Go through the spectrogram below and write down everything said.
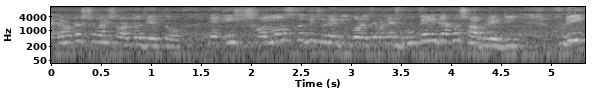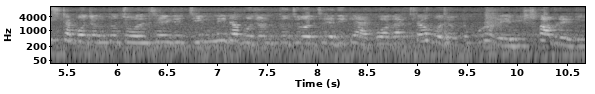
এগারোটার সময় স্বর্ণ যেত। এই সমস্ত কিছু রেডি করেছে। মানে ঢুকেই দেখো সব রেডি ফ্রিজটা পর্যন্ত চলছে যে চিমনিটা পর্যন্ত চলছে, এদিকে অ্যাকোয়াগার্ডটাও পর্যন্ত পুরো রেডি সব রেডি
